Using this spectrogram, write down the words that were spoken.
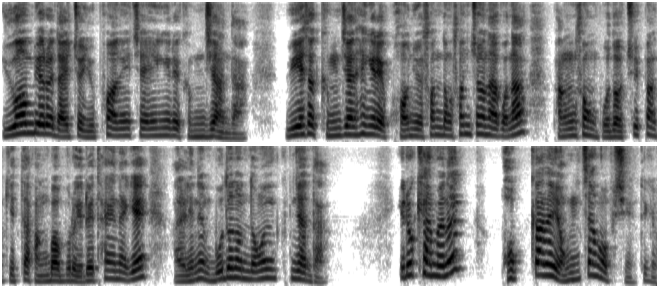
유언비어를 날조 유포하는 일체 행위를 금지한다. 위에서 금지한 행위를 권유, 선동, 선전하거나 방송, 보도, 출판, 기타 방법으로 이를 타인에게 알리는 모든 운동을 금지한다. 이렇게 하면은 법관의 영장 없이, 되게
